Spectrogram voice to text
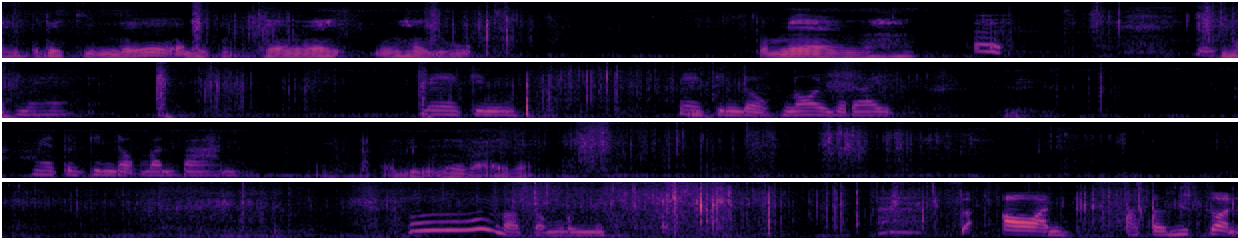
ไปไม่ได้กินเด้ออันนี้ผมแทงไว้มึงให้ลูกกับแม่นะเด็กกับแม่ แม่กิน แม่กินดอกน้อยบ่ได้ แม่ต้องกินดอกบานอายุหลายๆแล้วๆเอ้ยบอกตรงมึงนี่สะอ่อนเอาตัวนี้ก่อน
